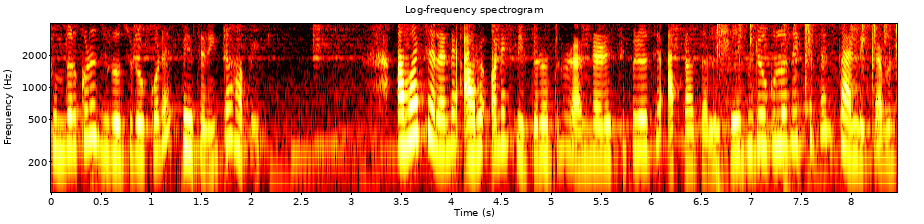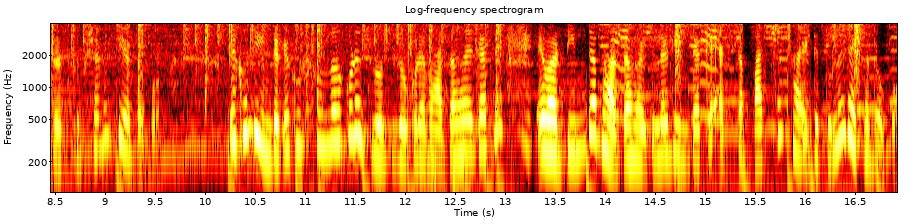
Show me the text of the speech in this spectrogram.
সুন্দর করে ঝুড়ো ঝুড়ো করে ভেজে নিতে হবে। আমার চ্যানেলে আরও অনেক নিত্য নতুন রান্নার রেসিপি রয়েছে। আপনারা চাইলে সেই ভিডিওগুলো দেখতে পান তার লিঙ্ক আমি ডিসক্রিপশানে দিয়ে দেবো। দেখুন, ডিমটাকে খুব সুন্দর করে ঝুড়ো ঝুড়ো করে ভাজা হয়ে গেছে। এবার ডিমটা ভাজা হয়ে গেলে ডিমটাকে একটা পাত্রে সাইডে তুলে রেখে দেবো।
